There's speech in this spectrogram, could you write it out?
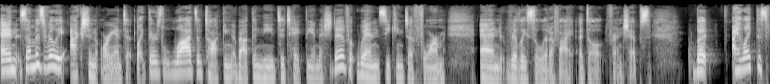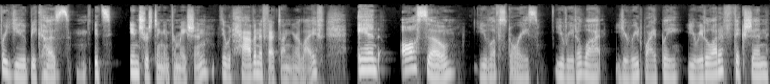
And some is really action oriented. Like there's lots of talking about the need to take the initiative when seeking to form and really solidify adult friendships. But I like this for you because it's interesting information. It would have an effect on your life. And also, you love stories. You read a lot. You read widely. You read a lot of fiction.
